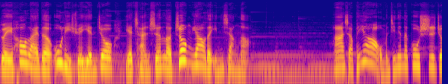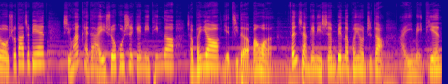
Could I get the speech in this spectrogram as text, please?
对后来的物理学研究也产生了重要的影响呢。啊，小朋友，我们今天的故事就说到这边。喜欢凯特阿姨说故事给你听的小朋友，也记得帮我分享给你身边的朋友知道。阿姨每天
